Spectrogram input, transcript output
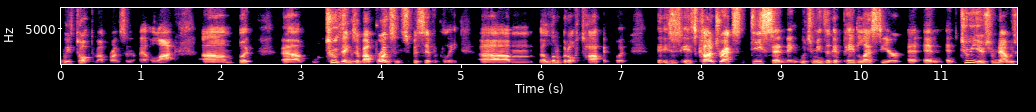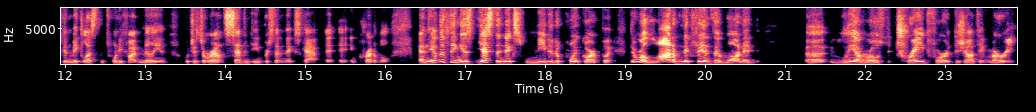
we've talked about Brunson a lot. Um, but uh, two things about Brunson specifically, um, a little bit off topic, but his, his contract's descending, which means he'll get paid less year. And, and two years from now, he's going to make less than 25 million, which is around 17% of Knicks cap. Incredible. And the other thing is, yes, the Knicks needed a point guard, but there were a lot of Knicks fans that wanted uh, Leon Rose to trade for DeJounte Murray.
